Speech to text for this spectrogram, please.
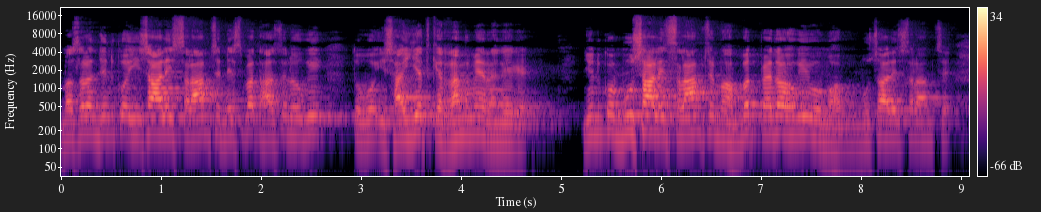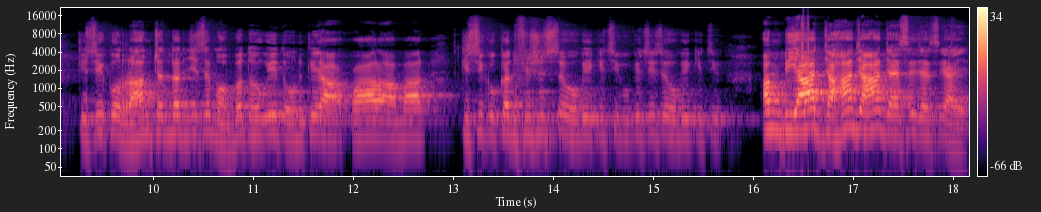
مثلاً جن کو عیسیٰ علیہ السلام سے نسبت حاصل ہوگی تو وہ عیسائیت کے رنگ میں رنگے گئے جن کو موسا علیہ السلام سے محبت پیدا ہوگی، وہ موسا علیہ السلام سے، کسی کو رام چندر جی سے محبت ہوگی تو ان کے اقوال، اعمال کسی کو کنفیوش سے ہوگی، کسی کو کسی سے ہوگی، کسی امبیا جہاں جہاں جیسے جیسے آئے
